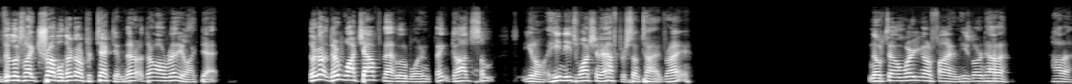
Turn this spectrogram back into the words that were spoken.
If it looks like trouble, they're going to protect him. They're, they're already like that. They're going they're watch out for that little boy. And thank God some, you know, he needs watching after sometimes, right? No telling where you're going to find him. He's learned how to how to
